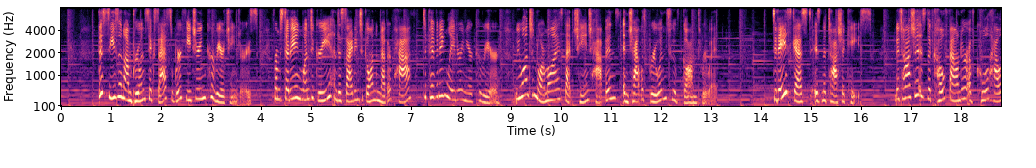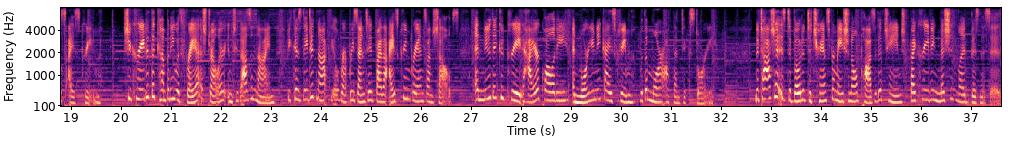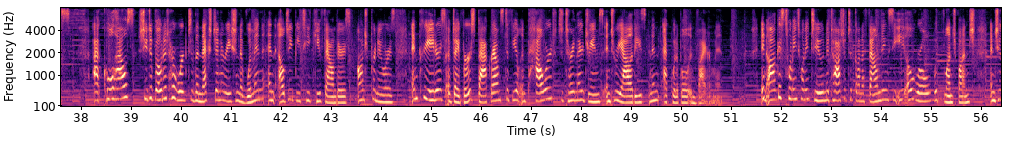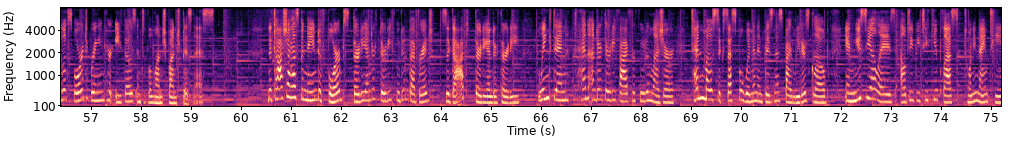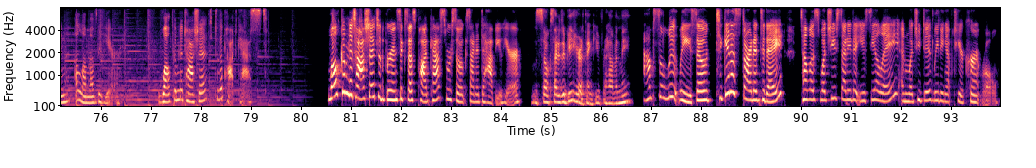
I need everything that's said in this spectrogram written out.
This season on Bruin Success, we're featuring career changers. From studying one degree and deciding to go on another path to pivoting later in your career, we want to normalize that change happens and chat with Bruins who have gone through it. Today's guest is Natasha Case. Natasha is the co founder of Coolhaus Ice Cream. She created the company with Freya Estreller in 2009 because they did not feel represented by the ice cream brands on shelves and knew they could create higher quality and more unique ice cream with a more authentic story. Natasha is devoted to transformational positive change by creating mission led businesses. At Coolhaus, she devoted her work to the next generation of women and LGBTQ founders, entrepreneurs, and creators of diverse backgrounds to feel empowered to turn their dreams into realities in an equitable environment. In August 2022, Natasha took on a founding CEO role with Lunch Bunch, and she looks forward to bringing her ethos into the Lunch Bunch business. Natasha has been named a Forbes 30 Under 30 Food and Beverage, Zagat 30 Under 30, LinkedIn 10 Under 35 for Food and Leisure, 10 Most Successful Women in Business by Leaders Globe, and UCLA's LGBTQ 2019 Alum of the Year. Welcome, Natasha, to the podcast. Welcome, Natasha, to the Bruin Success Podcast. We're so excited to have you here. I'm so excited to be here. Thank you for having me. Absolutely. So, to get us started today, tell us what you studied at UCLA and what you did leading up to your current role.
